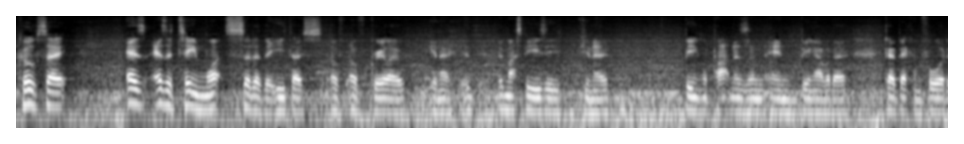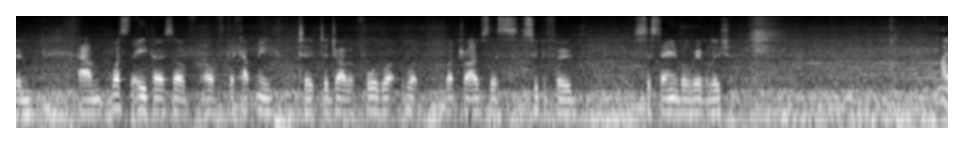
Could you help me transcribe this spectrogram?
cool. So, as as a team, what's sort of the ethos of, of Grilo? You know, it, it must be easy. You know, being with partners and, and being able to go back and forward. And um, what's the ethos of, of the company to, to drive it forward? What what what drives this superfood sustainable revolution? I,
